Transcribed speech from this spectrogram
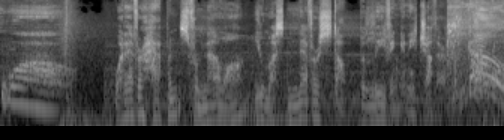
Whoa. Whatever happens from now on, you must never stop believing in each other. Go!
